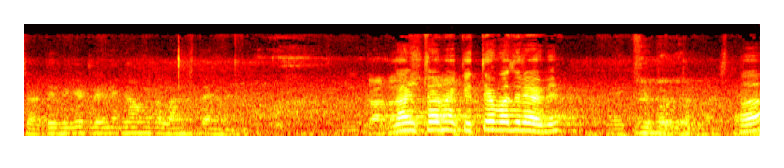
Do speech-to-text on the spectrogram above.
सर्टिफिकेट लेने का उनका लंच टाइम है। लंच टाइम है कितने बज रहे हैं अभी? हाँ?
